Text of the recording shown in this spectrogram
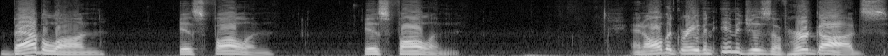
Babylon is fallen, is fallen, and all the graven images of her gods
